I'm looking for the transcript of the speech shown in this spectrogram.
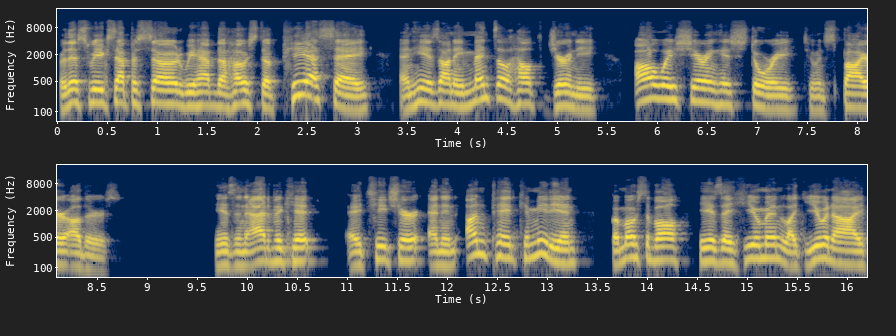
For this week's episode, we have the host of PSA, and he is on a mental health journey, always sharing his story to inspire others. He is an advocate, a teacher, and an unpaid comedian, but most of all, he is a human like you and I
